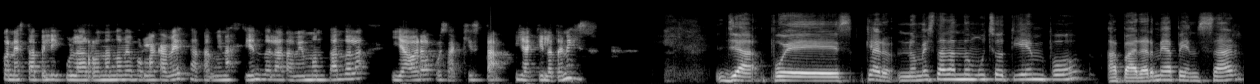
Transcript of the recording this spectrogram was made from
con esta película rondándome por la cabeza, también haciéndola, también montándola y ahora pues aquí está y aquí la tenéis? Ya, pues claro, no me está dando mucho tiempo a pararme a pensar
